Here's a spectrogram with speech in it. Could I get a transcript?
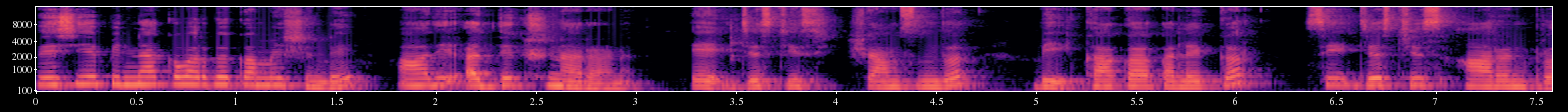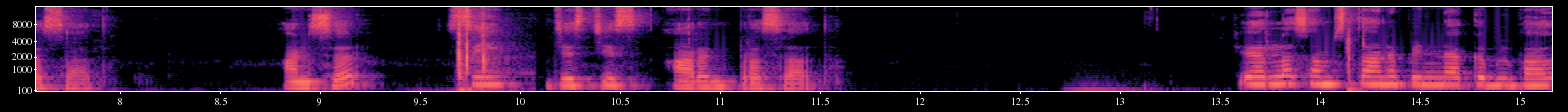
ദേശീയ പിന്നാക്കവർഗ കമ്മീഷന്റെ ആദ്യ അധ്യക്ഷനാരാണ്? A justice Shyamsundar B Kaka Kalelkar C justice R N Prasad. Answer C. Justice R. N. Prasad. Kerala സംസ്ഥാന പിന്നാക്ക വിഭാഗ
